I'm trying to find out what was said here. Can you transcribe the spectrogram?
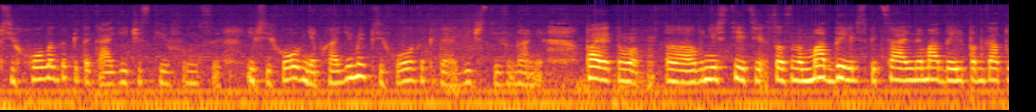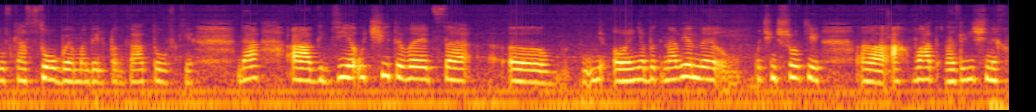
психолого-педагогические функции и психолог, необходимые психолого-педагогические знания. Поэтому э, в университете создана модель, специальная модель подготовки, особая модель подготовки, да, а, где учитывается Э, необыкновенный, очень широкий э, охват различных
